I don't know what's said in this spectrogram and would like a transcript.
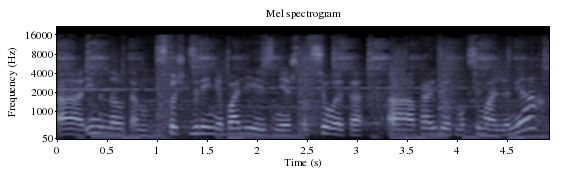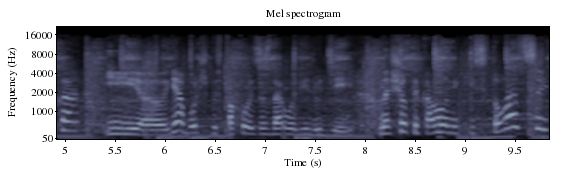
э, именно там, с точки зрения болезни, что все это э, пройдет максимально мягко, и я больше беспокоюсь за здоровье людей. Насчет экономики и ситуаций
